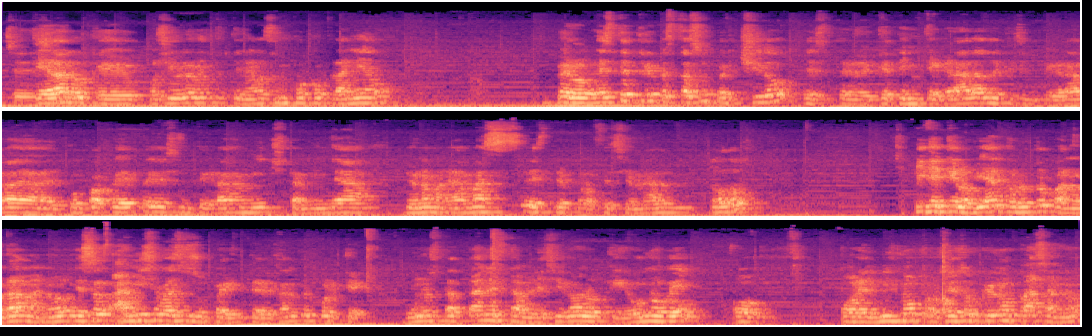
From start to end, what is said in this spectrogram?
sí, sí. que era lo que posiblemente teníamos un poco planeado. Pero este trip está súper chido, este, de que te integrara, de que se integrara el Popa Pepe, se integrara Mitch también ya de una manera más este, profesional todo. Y de que lo vieran con otro panorama, ¿no? Eso a mí se me hace súper interesante porque uno está tan establecido a lo que uno ve o por el mismo proceso que uno pasa, ¿no?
